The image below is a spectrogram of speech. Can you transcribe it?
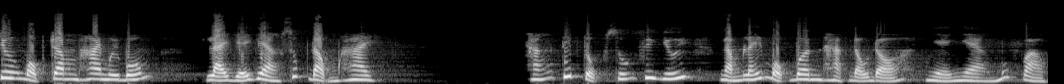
Chương 124 Lại dễ dàng xúc động 2 Hắn tiếp tục xuống phía dưới, ngậm lấy một bên hạt đậu đỏ, nhẹ nhàng mút vào.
